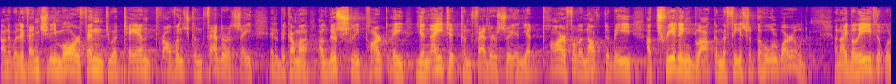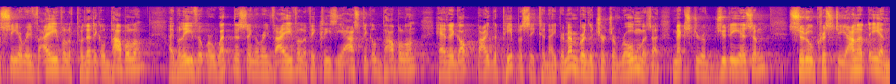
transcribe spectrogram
and it will eventually morph into a 10 province confederacy. It'll become a, a, loosely, partly united confederacy, and yet powerful enough to be a trading bloc in the face of the whole world. And I believe that we'll see a revival of political Babylon. I believe that we're witnessing a revival of ecclesiastical Babylon headed up by the papacy tonight. Remember, the Church of Rome is a mixture of Judaism, pseudo Christianity, and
